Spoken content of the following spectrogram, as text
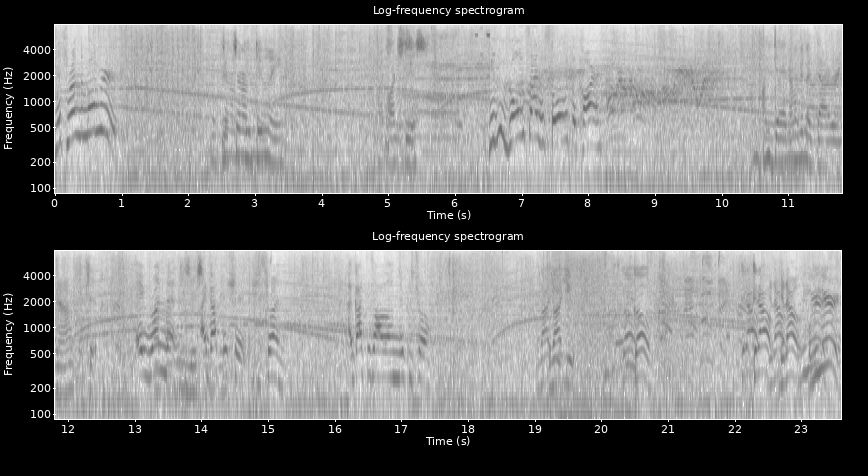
Let's run them over. That's what I'm doing. Watch this. You can go inside the store with the car. I'm dead. I'm gonna die right now. Shit. Hey, run then. I got this shit. Just run. I got this all under control. I got you. Go. Get out. Get out. Over here.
